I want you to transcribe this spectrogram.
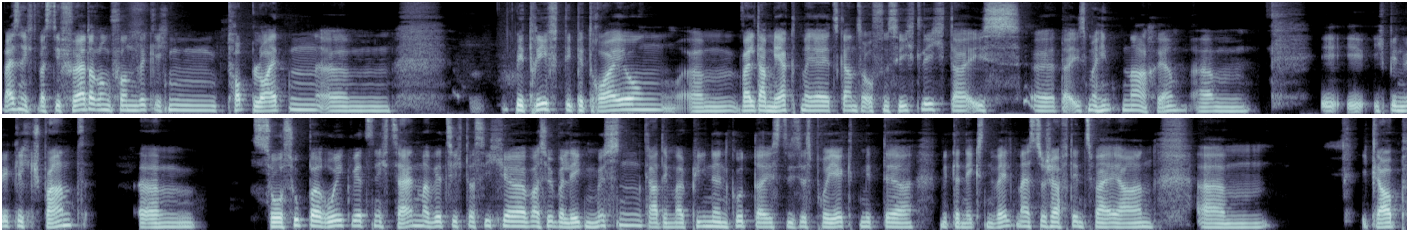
weiß nicht, was die Förderung von wirklichen Top-Leuten ähm, betrifft die Betreuung, ähm, weil da merkt man ja jetzt ganz offensichtlich, da ist, äh, da ist man hinten nach. Ja? Ähm, ich, ich, bin wirklich gespannt. Ähm, so super ruhig wird es nicht sein. Man wird sich da sicher was überlegen müssen. Gerade im Alpinen, gut, da ist dieses Projekt mit der, mit der nächsten Weltmeisterschaft in zwei Jahren. Ähm, ich glaube,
